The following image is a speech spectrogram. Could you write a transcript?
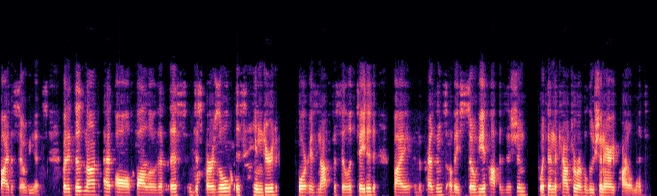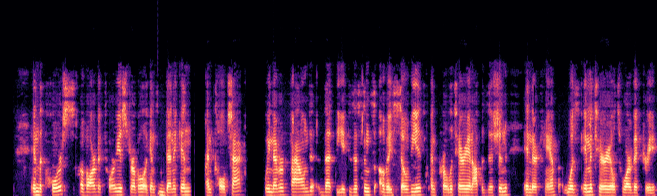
by the Soviets. But it does not at all follow that this dispersal is hindered or is not facilitated by the presence of a Soviet opposition within the counter-revolutionary parliament. In the course of our victorious struggle against Denikin and Kolchak, we never found that the existence of a Soviet and proletarian opposition in their camp was immaterial to our victory.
